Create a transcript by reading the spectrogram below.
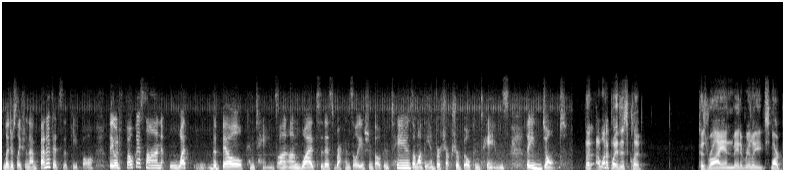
legislation that benefits the people, they would focus on what the bill contains, on, on what this reconciliation bill contains, on what the infrastructure bill contains. They don't. But I want to play this clip because Ryan made a really smart.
